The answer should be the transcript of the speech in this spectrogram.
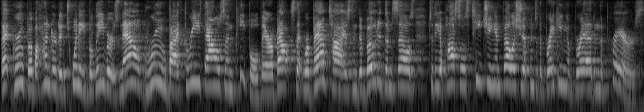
that group of 120 believers now grew by 3,000 people thereabouts that were baptized and devoted themselves to the apostles' teaching and fellowship and to the breaking of bread and the prayers.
